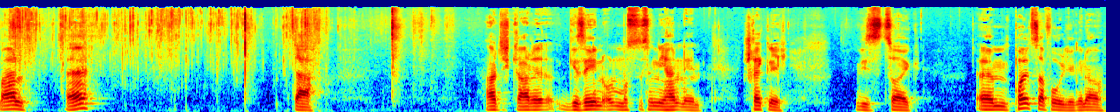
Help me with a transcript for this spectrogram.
Mann, hä? Da. Hatte ich gerade gesehen und musste es in die Hand nehmen. Schrecklich, dieses Zeug. Ähm, Polsterfolie, genau.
